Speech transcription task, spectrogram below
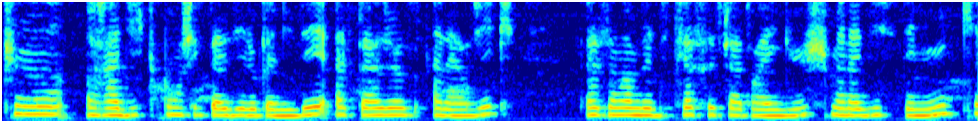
poumon radique, bronchectasie localisée, aspergiose allergique, euh, syndrome de détresse respiratoire aiguë, maladie systémique,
